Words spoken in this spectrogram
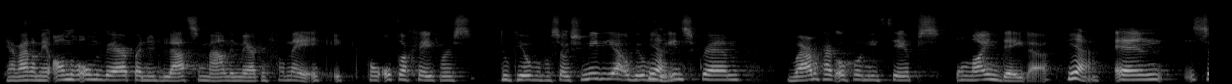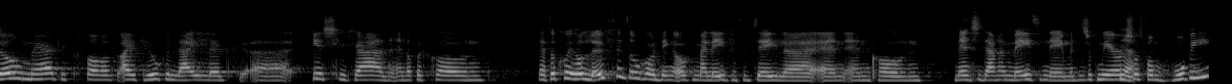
ja, waren er meer andere onderwerpen. En nu de laatste maanden merk ik van nee, ik, ik, voor opdrachtgevers doe ik heel veel van social media, ook heel veel Ja. voor Instagram. Waarom ga ik ook gewoon niet tips online delen? Ja, En zo merk ik van dat het eigenlijk heel geleidelijk uh, is gegaan. En dat ik gewoon, ja, het ook gewoon heel leuk vind om gewoon dingen over mijn leven te delen. En, en gewoon mensen daarin mee te nemen. Het is ook meer een Ja. soort van hobby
